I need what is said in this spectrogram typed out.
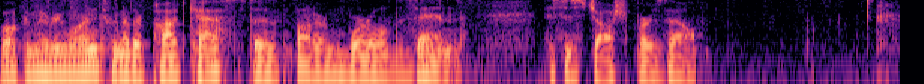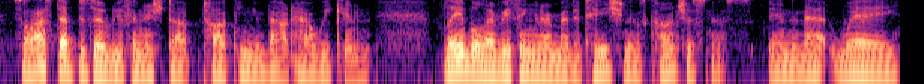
Welcome, everyone, to another podcast of Modern World Zen. This is Josh Barzell. So, last episode, we finished up talking about how we can label everything in our meditation as consciousness. And in that way,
